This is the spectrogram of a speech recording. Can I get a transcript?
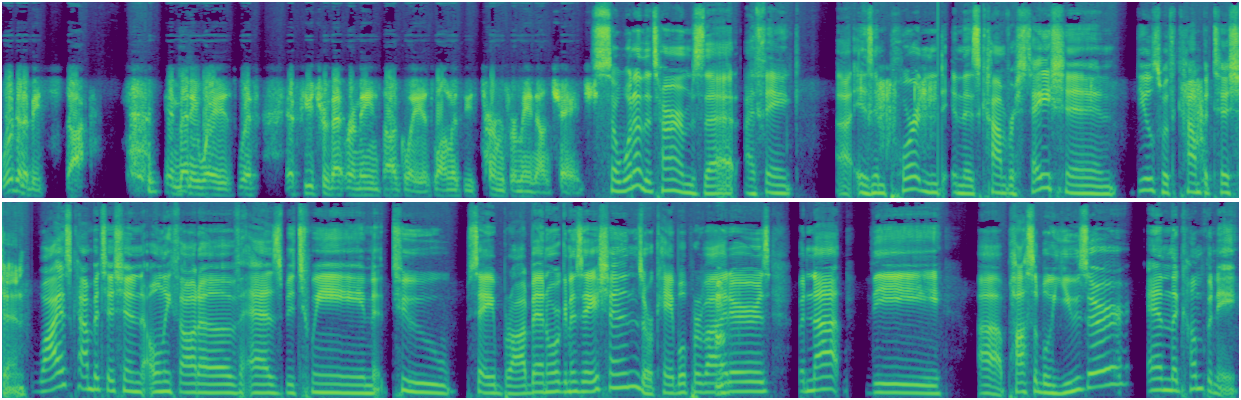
we're going to be stuck in many ways with a future that remains ugly as long as these terms remain unchanged. So one of the terms that I think uh, is important in this conversation deals with competition. Why is competition only thought of as between two, say, broadband organizations or cable providers, but not the uh, possible user and the company?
